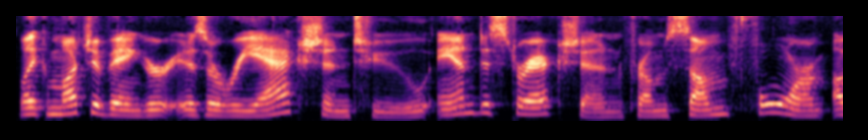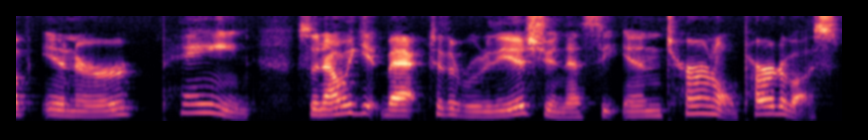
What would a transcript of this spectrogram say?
Like much of anger, it is a reaction to and distraction from some form of inner pain. So now we get back to the root of the issue, and that's the internal part of us.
